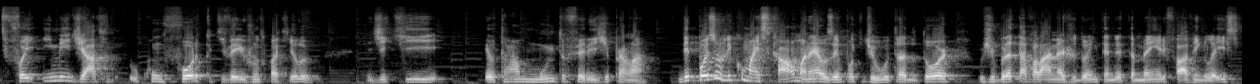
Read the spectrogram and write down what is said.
foi imediato o conforto que veio junto com aquilo de que eu tava muito feliz de ir pra lá. Depois eu li com mais calma, né? Usei um pouco de Google Tradutor. O Gibran tava lá, me ajudou a entender também. Ele falava inglês.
